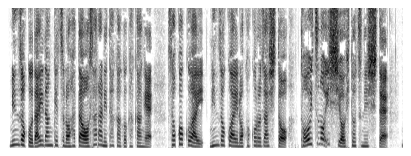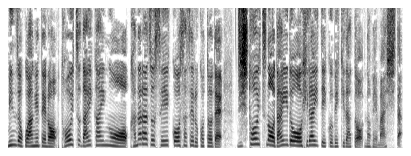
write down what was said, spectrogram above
民族大団結の旗をさらに高く掲げ、祖国愛、民族愛の志と統一の意志を一つにして、民族を挙げての統一大会合を必ず成功させることで、自主統一の大道を開いていくべきだと述べました。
